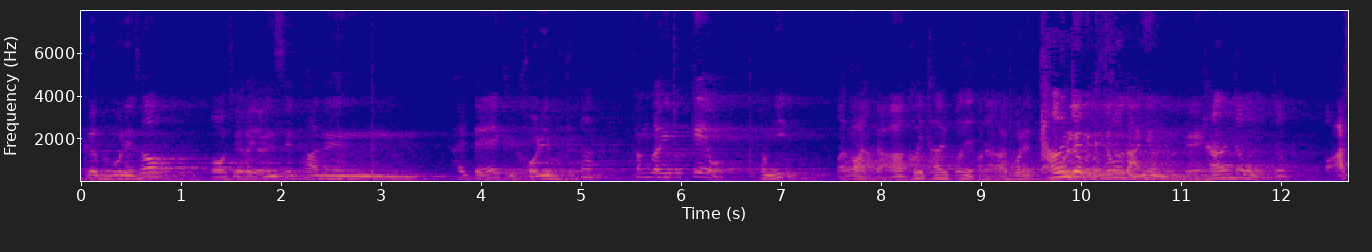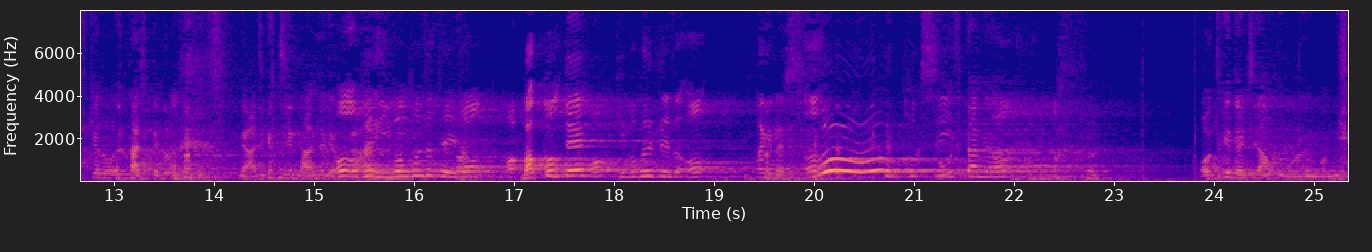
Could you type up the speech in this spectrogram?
그 부분에서 어, 저희가 연습하는 할 때 그 거리보다 상당히 좁게 형이 다가왔다 거의 닿을 뻔했다. 닿을 뻔했다 닿은 적은 원래는 그? 정도는 아니었는데 닿은 적은 없죠. 어, 아쉽게도 아쉽게도 네, 아직까지는 닿은 적이 어, 없다 그럼 이번 콘서트에서 어, 막봄 때? 어, 이번 콘서트에서 어, 확인하시죠. 어, 혹시 보고 싶다면 어떻게 될지 아무도 모르는 겁니다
